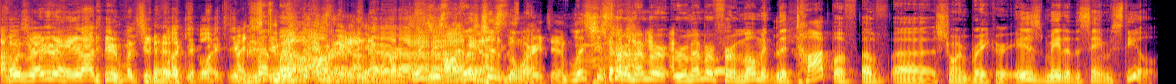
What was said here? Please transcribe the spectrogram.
I was ready to hate on you, but you fucking like you. I just you But, made like, the I'll hate on. Let's just- I'll let's hate just- don't worry, Tim. Let's just for remember remember for a moment the top of of uh, Stormbreaker is made of the same steel.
